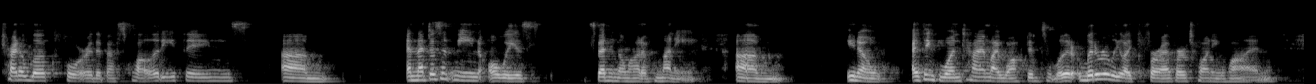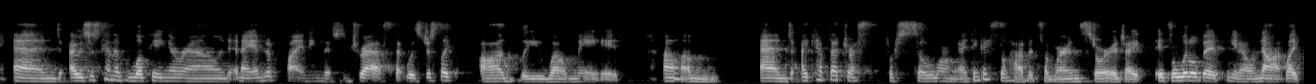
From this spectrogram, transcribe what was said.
try to look for the best quality things. Um, and that doesn't mean always spending a lot of money. Um, you know i think one time i walked into literally like forever 21 and i was just kind of looking around and i ended up finding this dress that was just like oddly well made. Um, and i kept that dress for so long. I think i still have it somewhere in storage. I it's a little bit you know not like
